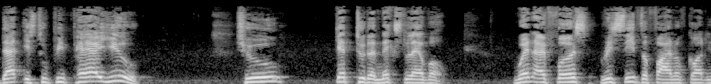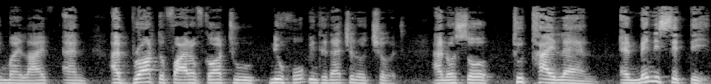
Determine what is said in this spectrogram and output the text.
That is to prepare you to get to the next level. When I first received the fire of God in my life and I brought the fire of God to New Hope International Church and also to Thailand and many cities,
